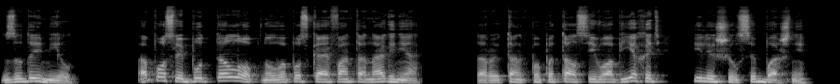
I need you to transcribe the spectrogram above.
задымил, а после будто лопнул, выпуская фонтан огня. Второй танк попытался его объехать и лишился башни.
